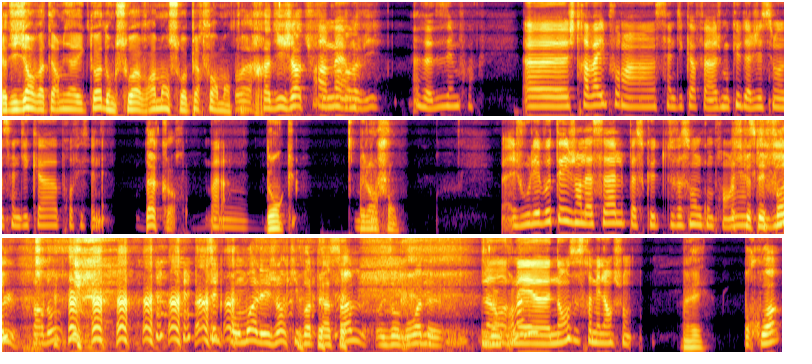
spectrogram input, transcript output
Khadija, on va terminer avec toi, donc sois vraiment sois performante. Ouais, Khadija, tu fais Ah, quoi dans la vie? Ah, c'est la deuxième fois. Euh, je travaille pour un syndicat, enfin, je m'occupe de la gestion d'un syndicat professionnel. D'accord. Voilà. Donc, Mélenchon. Bah, Je voulais voter Jean Lassalle parce que de toute façon, on comprend Parce rien. que à ce qu'il t'es dit. folle, pardon C'est que pour moi, les gens qui votent la salle, ils ont le droit de. Non, mais euh, non, ce sera Mélenchon. Ouais. Pourquoi?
